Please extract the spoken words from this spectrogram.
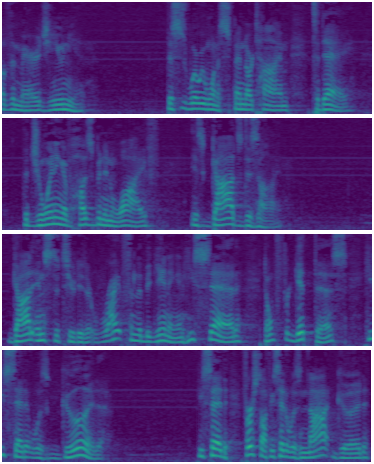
of the marriage union. This is where we want to spend our time today. The joining of husband and wife is God's design. God instituted it right from the beginning. And he said, don't forget this, he said it was good. He said, first off, he said it was not good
